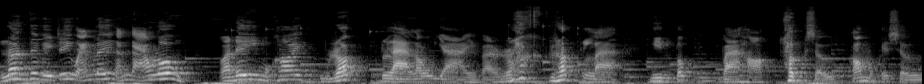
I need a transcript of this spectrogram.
lên tới vị trí quản lý, lãnh đạo luôn. Và đi một hơi rất là lâu dài và rất rất là nghiêm túc và họ thực sự có một cái sự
